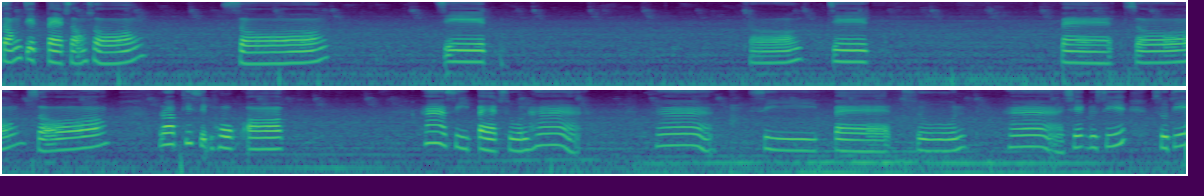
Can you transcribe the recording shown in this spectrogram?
2 7 8 2 2 2 7 2 7 8 2 2 รอบที่ 16 ออก 5 4 8 0 5 5 4 8 0 5 เช็คดูซิ สูตรที่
